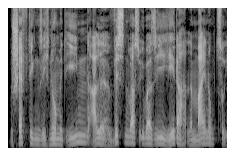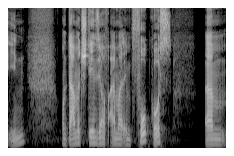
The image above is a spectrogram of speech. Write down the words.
beschäftigen sich nur mit ihnen, alle wissen was über sie, jeder hat eine Meinung zu ihnen und damit stehen sie auf einmal im Fokus ähm,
